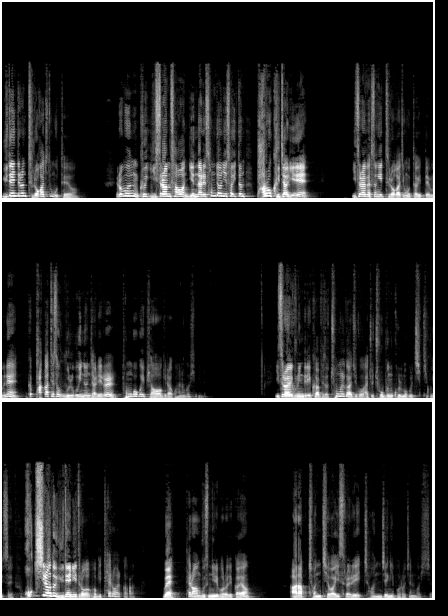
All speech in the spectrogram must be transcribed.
유대인들은 들어가지도 못해요. 여러분 그 이슬람 사원 옛날에 성전이 서 있던 바로 그 자리에 이스라엘 백성이 들어가지 못하기 때문에 그 바깥에서 울고 있는 자리를 통곡의 벽이라고 하는 것입니다. 이스라엘 군인들이 그 앞에서 총을 가지고 아주 좁은 골목을 지키고 있어요. 혹시라도 유대인이 들어가 거기 테러할까봐. 왜? 테러하면 무슨 일이 벌어질까요? 아랍 전체와 이스라엘의 전쟁이 벌어지는 것이죠.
